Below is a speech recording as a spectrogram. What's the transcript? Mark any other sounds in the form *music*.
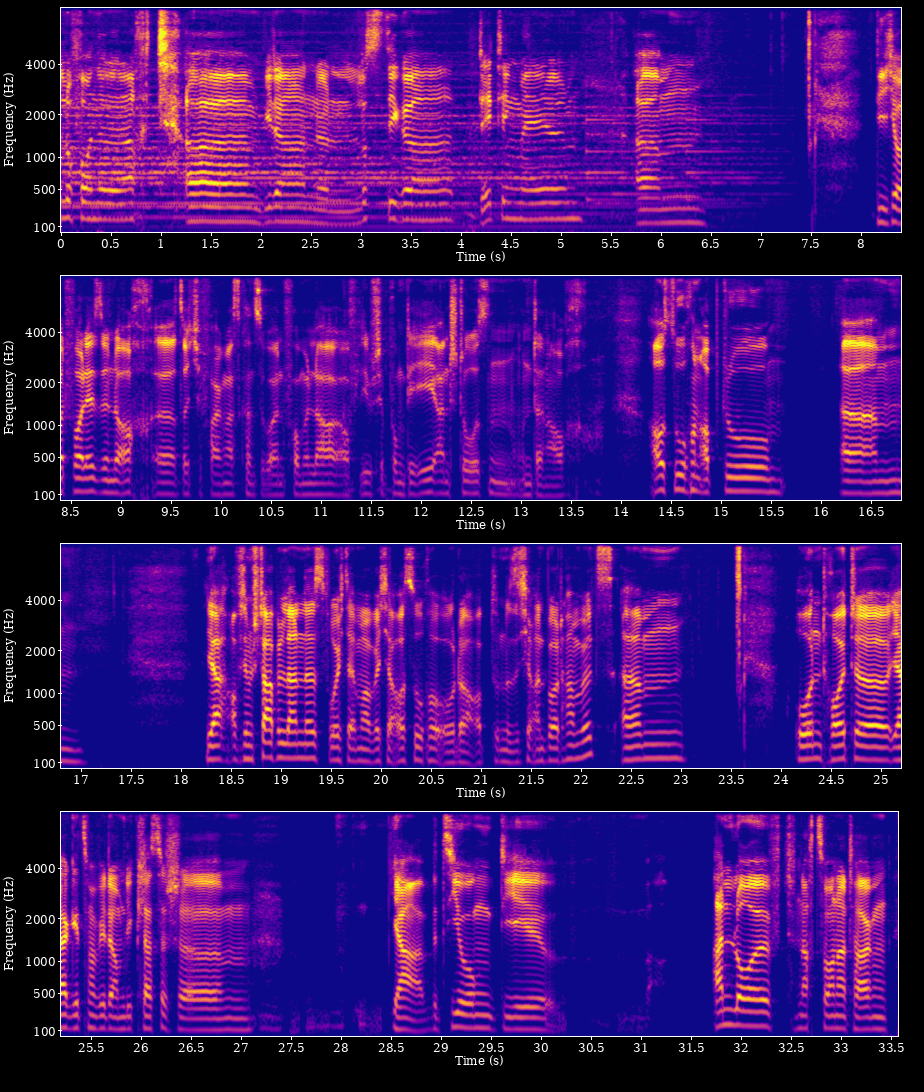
hallo Freunde der Nacht. Ähm, wieder eine lustige Dating-Mail, ähm, die ich heute vorlese. Wenn du auch äh, solche Fragen hast, kannst du über ein Formular auf liebschiff.de anstoßen und dann auch aussuchen, ob du ähm, ja, auf dem Stapel landest, wo ich da immer welche aussuche, oder ob du eine sichere Antwort haben willst. Ähm, und heute, ja, geht es mal wieder um die klassische ähm, ja, Beziehung, die anläuft, nach 200 Tagen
